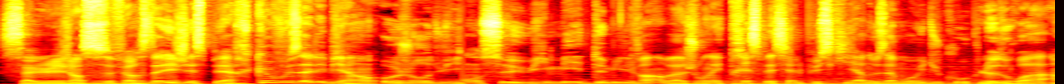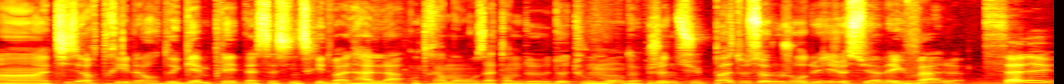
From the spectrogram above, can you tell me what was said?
Salut les gens, c'est ce First Day, j'espère que vous allez bien aujourd'hui en ce 8 mai 2020, bah, journée très spéciale puisqu'hier nous avons eu du coup le droit à un teaser thriller de gameplay d'Assassin's Creed Valhalla, contrairement aux attentes de, de, tout le monde. Je ne suis pas tout seul aujourd'hui, je suis avec Val. Salut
